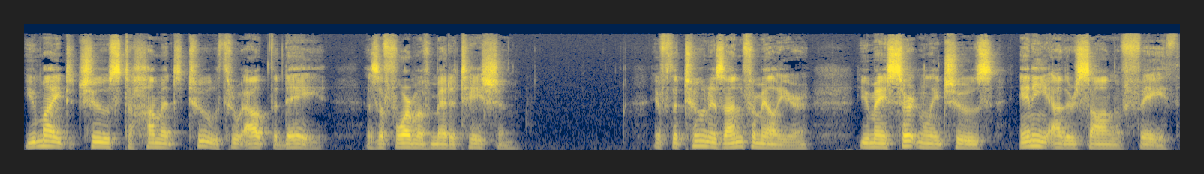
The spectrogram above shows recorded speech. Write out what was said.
you might choose to hum it too throughout the day as a form of meditation. If the tune is unfamiliar, you may certainly choose any other song of faith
